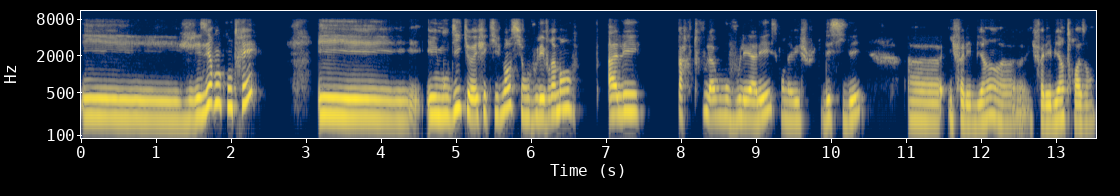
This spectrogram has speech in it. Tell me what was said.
Et je les ai rencontrés et, ils m'ont dit qu'effectivement, si on voulait vraiment aller partout là où on voulait aller, ce qu'on avait décidé, il fallait bien, il fallait bien trois ans.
